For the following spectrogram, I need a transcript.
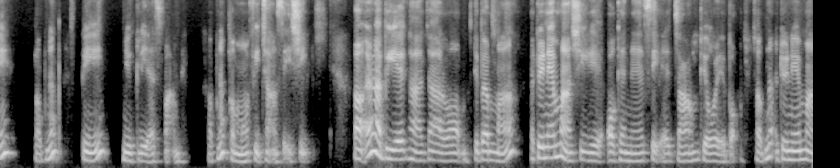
ယ်ဟုတ်နော်ပြီး nucleus ပါမယ်ဟုတ်နော် common features တွေရှိအော်အဲ့ဒါပြီးရဲ့အခါကျတော့ဒီဘက်မှာအတွင်းထဲမှာရှိတဲ့ organelles တွေအကြောင်းပြောရဲပေါ့ဟုတ်နော်အတွင်းထဲမှာ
